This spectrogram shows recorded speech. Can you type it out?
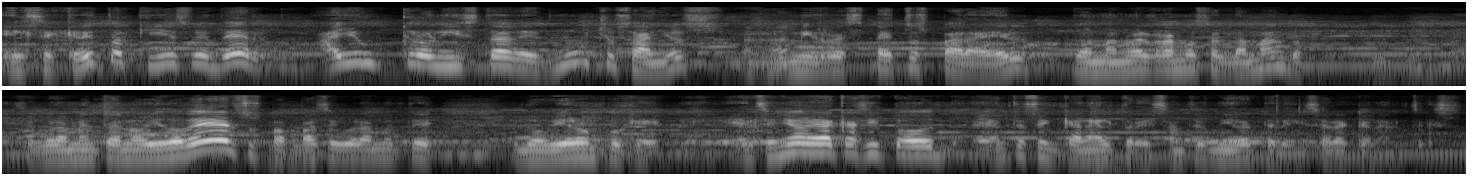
el secreto aquí es vender. Hay un cronista de muchos años, mis respetos para él, don Manuel Ramos Aldamando. Seguramente han oído de él, sus papás seguramente lo vieron porque el señor era casi todo antes en Canal 3, antes ni era Televisa, era Canal 3.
